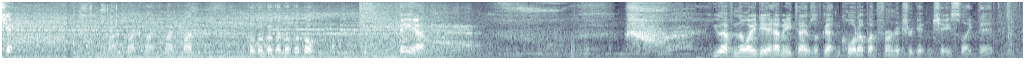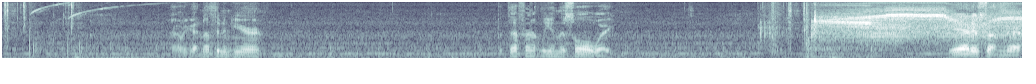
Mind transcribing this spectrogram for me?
Shit! Come on, come on, come on, come on, come on. Go, go, go, go, go, go, go. Bam! You have no idea how many times I've gotten caught up on furniture getting chased like that. we got nothing in here But definitely in this hallway. Yeah, there's something there.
